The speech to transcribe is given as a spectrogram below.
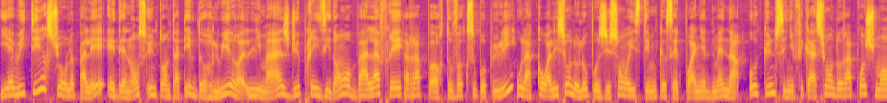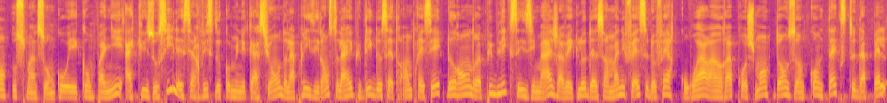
y avait tir sur le palais et dénonce une tentative de reluire l'image du président Balafré, rapporte Vox Populi, où la coalition de l'opposition estime que cette poignée de main n'a aucune signification de rapprochement. Ousmane Sonko et compagnie accusent aussi les services de communication de la présidence de la République de s'être empressés de rendre public ces images avec le dessin manifeste de faire croire à un rapprochement dans un contexte d'appel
